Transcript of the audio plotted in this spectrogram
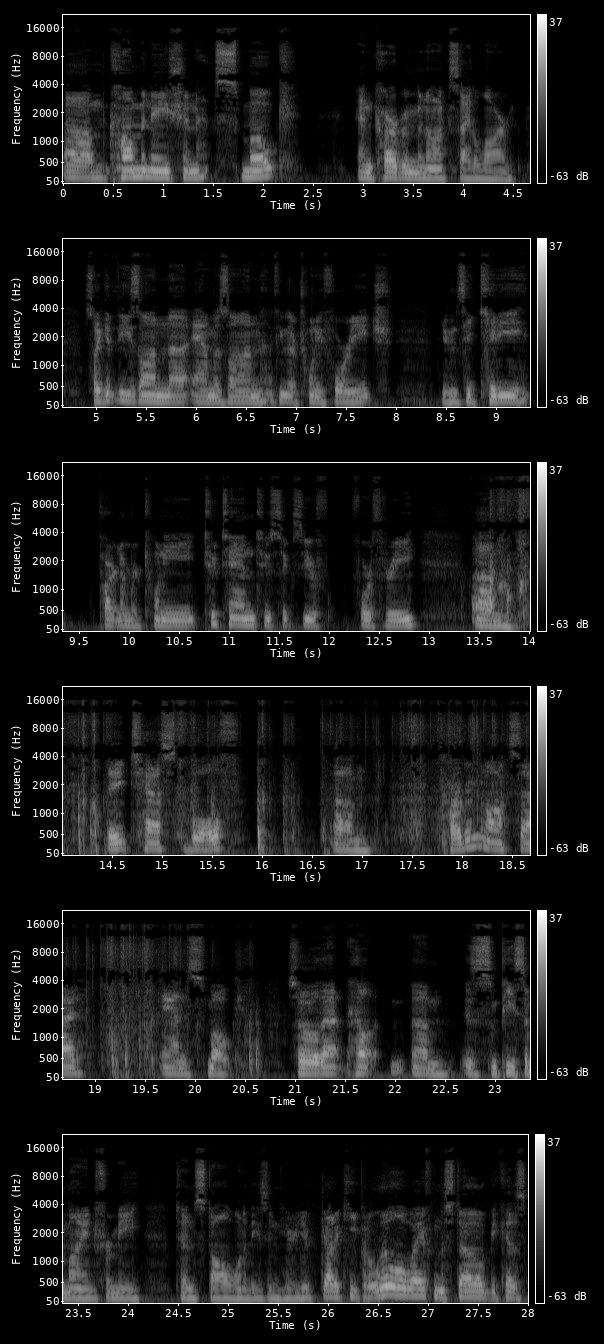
um, combination smoke and carbon monoxide alarm. So I get these on uh, Amazon. I think they're 24 each. You can see Kidde part number 20, 210 26043. Um, they test both um, carbon monoxide and smoke. So that help, um, is some peace of mind for me to install one of these in here. You've got to keep it a little away from the stove because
